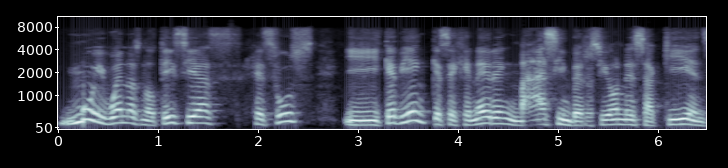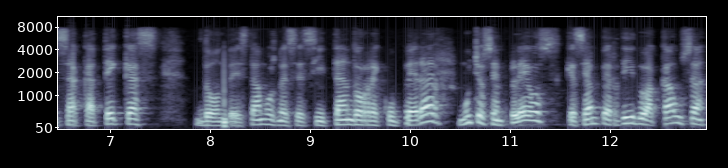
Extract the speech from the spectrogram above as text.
Muy buenas noticias, Jesús. Y qué bien que se generen más inversiones aquí en Zacatecas, donde estamos necesitando recuperar muchos empleos que se han perdido a causa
